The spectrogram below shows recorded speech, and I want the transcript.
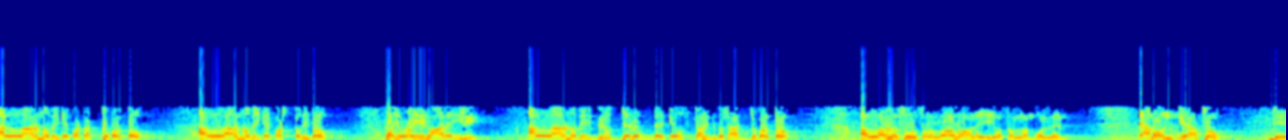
আল্লাহর নবীকে কটাক্ষ করত, আল্লাহর নবীকে কষ্ট দিত। আলাইহি, আল্লাহর নবীর বিরুদ্ধে লোকদেরকে উস্কানি দিত সাহায্য করত। আল্লাহর রসুল সাল আলাইহি ওসাল্লাম বললেন, এমন কে আছো যে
